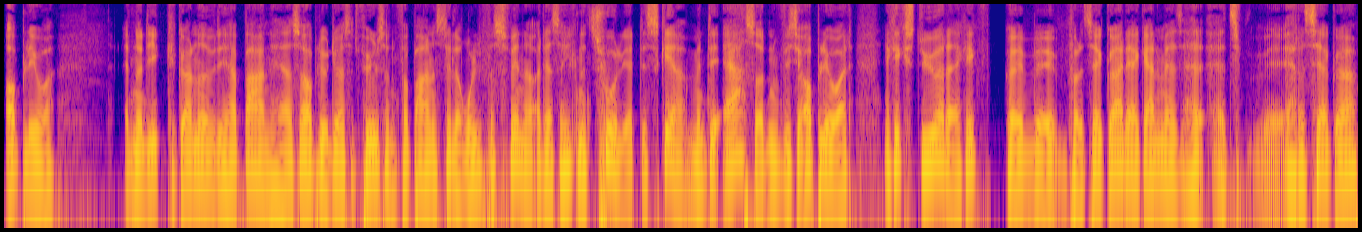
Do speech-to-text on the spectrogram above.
oplever, at når de ikke kan gøre noget ved det her barn her, så oplever de også, at følelserne for barnet stille og roligt forsvinder, og det er så helt naturligt, at det sker, men det er sådan, hvis jeg oplever, at jeg kan ikke styre dig, jeg kan ikke øh, få dig til at gøre det, jeg gerne vil have, have, have dig til at gøre,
